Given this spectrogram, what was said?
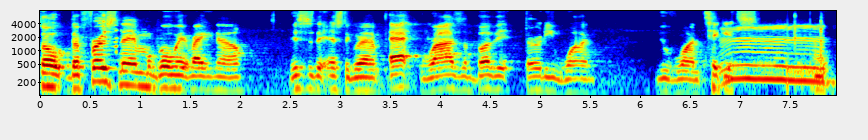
So the first name I'm gonna go with right now. This is the Instagram at Rise Above It 31. You've won tickets. Mm.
